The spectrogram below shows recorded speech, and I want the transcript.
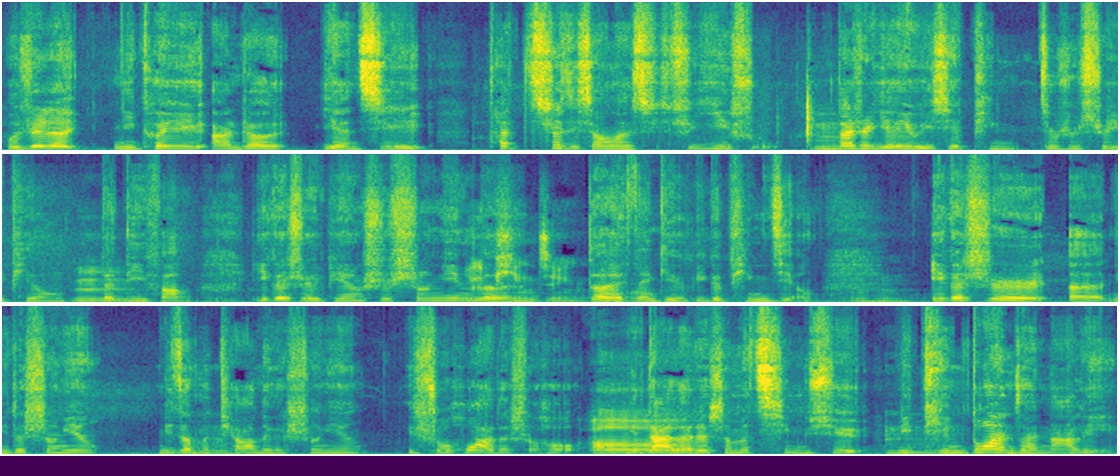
我觉得你可以按照演技。它设计上来是艺术，但是也有一些平就是水平的地方。一个水平是声音的瓶颈，对，Thank you，一个瓶颈。一个是呃，你的声音，你怎么挑那个声音？你说话的时候，你带来的什么情绪？你停顿在哪里？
